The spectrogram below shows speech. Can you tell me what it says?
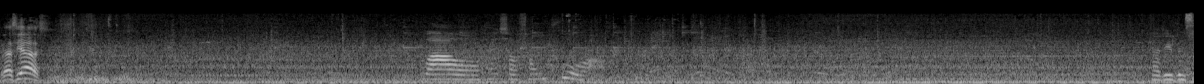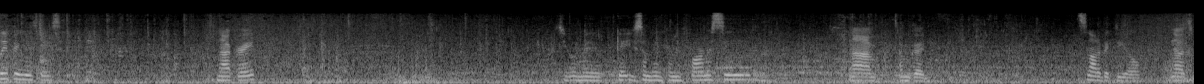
Gracias. 哇哦，还有小商铺啊！ How have you been sleeping these days? Not great? Do you want me to get you something from the pharmacy? or- Nah, I'm, I'm good. It's not a big deal. No, it's,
